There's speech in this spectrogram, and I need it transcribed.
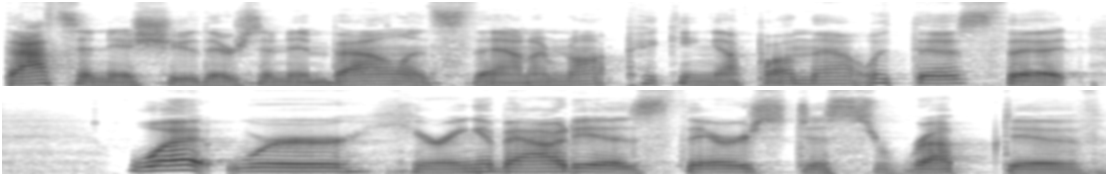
that's an issue. There's an imbalance then. I'm not picking up on that with this that what we're hearing about is there's disruptive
